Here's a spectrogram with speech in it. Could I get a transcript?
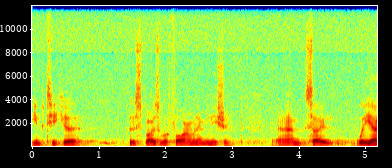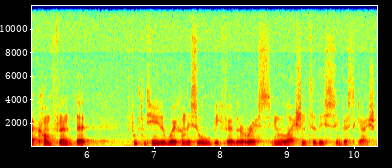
in particular the disposal of firearm and ammunition. Um, so we are confident that if we continue to work on this, there will be further arrests in relation to this investigation.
